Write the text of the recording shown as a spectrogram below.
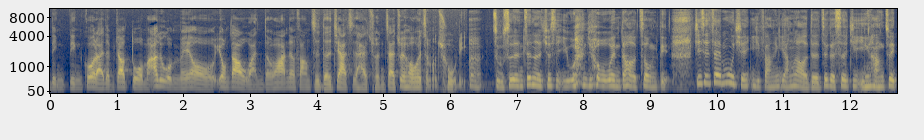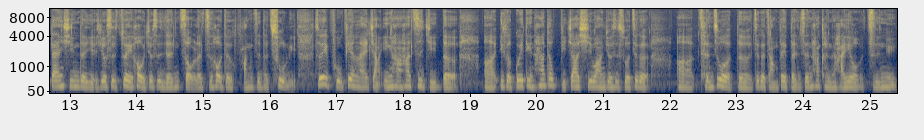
领领过来的比较多嘛。啊，如果没有用到完的话，那房子的价值还存在，最后会怎么处理？嗯，主持人真的就是一问就问到重点。其实，在目前以房养老的这个设计，银行最担心的也就是最后就是人走了之后的房子的处理。所以，普遍来讲，银行它自己的呃一个规定，它都比较希望。就是说，这个呃，乘坐的这个长辈本身，他可能还有子女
